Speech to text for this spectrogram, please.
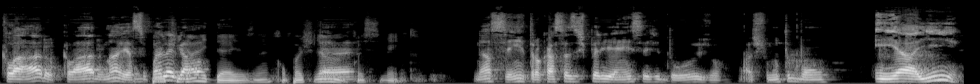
Claro, claro. Não, e é super legal. Compartilhar ideias, né? Compartilhar é. conhecimento. Não, sim, trocar suas experiências de dojo. Acho muito bom. E aí,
